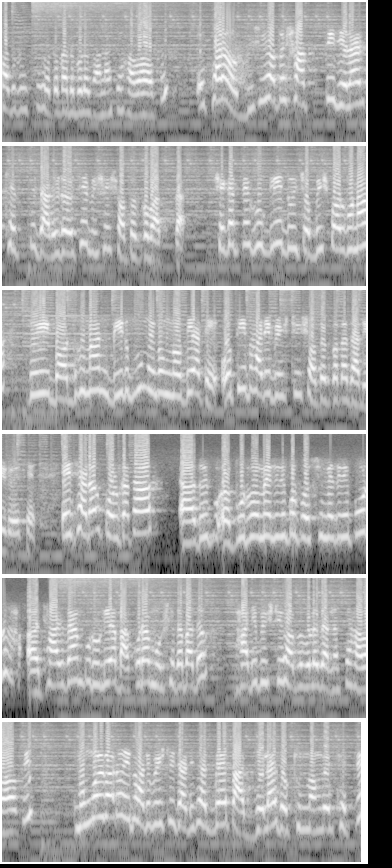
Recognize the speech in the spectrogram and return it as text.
ভারী বৃষ্টি হতে পারে বলে জানাচ্ছে হাওয়া অফিস। এছাড়াও বিশেষত সাতটি জেলার ক্ষেত্রে জারি রয়েছে বিশেষ সতর্কবার্তা। সেক্ষেত্রে হুগলি, দুই চব্বিশ পরগনা, দুই বর্ধমান, বীরভূম এবং নদিয়াতে অতি ভারী বৃষ্টির সতর্কতা জারি রয়েছে। এছাড়াও কলকাতা দুই পূর্ব মেদিনীপুর, পশ্চিম মেদিনীপুর ঝাড়গ্রাম, পুরুলিয়া, বাঁকুড়া, মুর্শিদাবাদেও ভারী বৃষ্টি হবে বলে জানাচ্ছে হাওয়া অফিস। মঙ্গলবারও এই ভারী বৃষ্টি জারি থাকবে পাঁচ জেলায় দক্ষিণবঙ্গের ক্ষেত্রে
